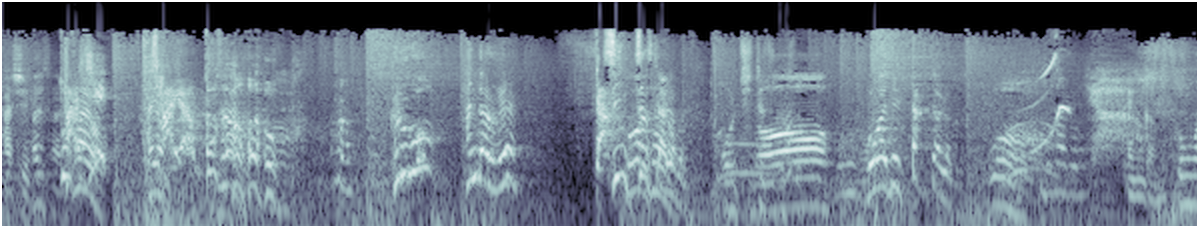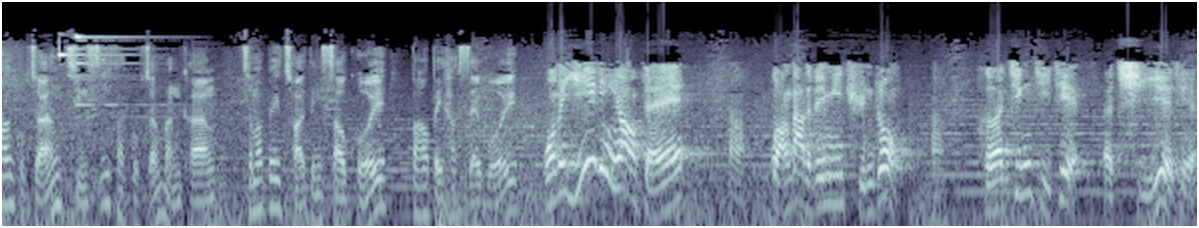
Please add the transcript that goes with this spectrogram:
다시. 다시 사형 또 사형 그리고 한 달 후에 딱 진짜 모가지 사형. 잘라버려 어. 모가지를 딱 잘라버려 公安局長前司法局長文強，尋日被裁定受賄，包庇黑社會。我们一定要给啊广大的人民群众啊和经济界、呃企业界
